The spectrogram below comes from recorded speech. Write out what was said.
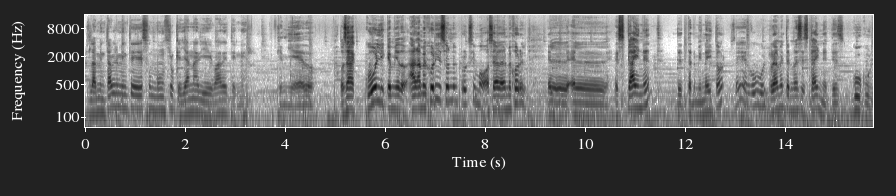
pues, lamentablemente es un monstruo que ya nadie va a detener. Qué miedo. O sea, cool y qué miedo. A lo mejor y son el próximo. O sea, a lo mejor el, el, el Skynet de Terminator Sí, es Google. realmente no es Skynet, es Google.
